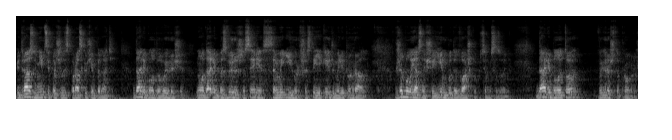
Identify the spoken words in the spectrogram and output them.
Відразу німці почали з поразки в чемпіонаті. Далі було два виграші. Ну а далі безвиграшна серія з семи ігор, шести яких Джмелі програли. Вже було ясно, що їм буде важко у цьому сезоні. Далі було то виграш, то програш.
